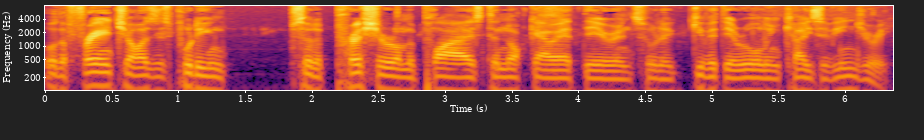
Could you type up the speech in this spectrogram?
Or the franchise is putting sort of pressure on the players to not go out there and sort of give it their all in case of injury?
